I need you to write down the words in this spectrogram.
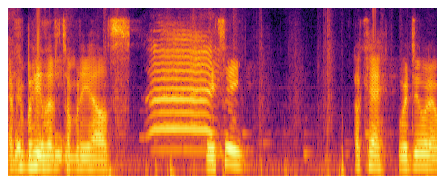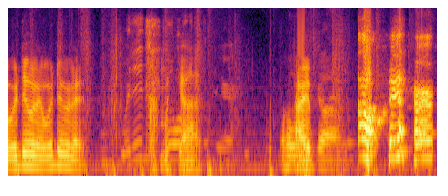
Everybody left somebody else. Hey! Casey. Okay, we're doing it. We're doing it. We're doing it. We need Oh my God. Oh my Alright. god. Oh, it hurt.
